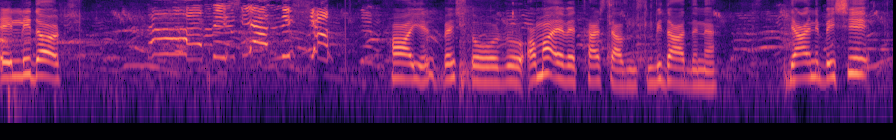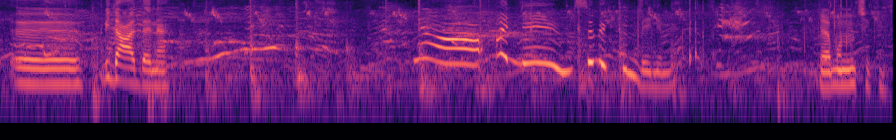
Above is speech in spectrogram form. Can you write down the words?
54 Aa, beş yanlış yaptım. Hayır 5 doğru ama evet ters yazmışsın bir daha dene. Yani 5'i e, bir daha dene. Ya annem sümüktüm benim. Ya bunu çekeyim.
